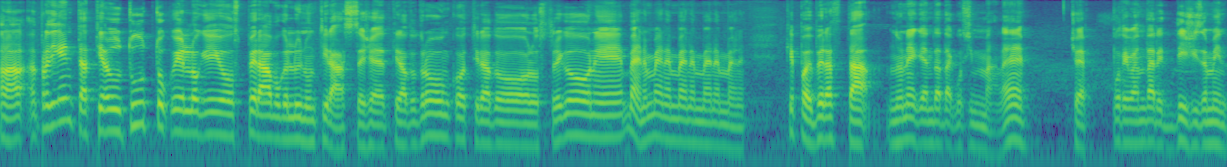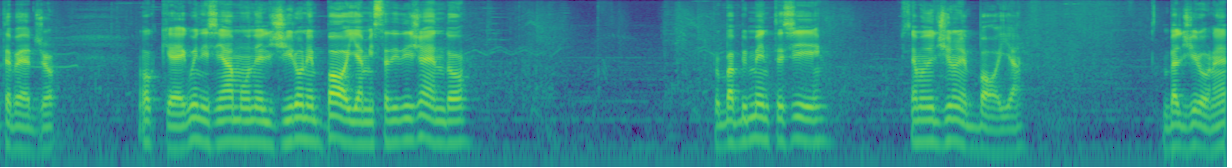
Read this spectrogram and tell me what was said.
Allora, praticamente ha tirato tutto quello che io speravo che lui non tirasse. Cioè, ha tirato tronco, ha tirato lo stregone. Bene, bene, bene, bene, bene. Che poi per realtà non è che è andata così male, eh. Cioè, poteva andare decisamente peggio. Ok, quindi siamo nel girone boia, mi state dicendo? Probabilmente sì. Siamo nel girone boia. Bel girone,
